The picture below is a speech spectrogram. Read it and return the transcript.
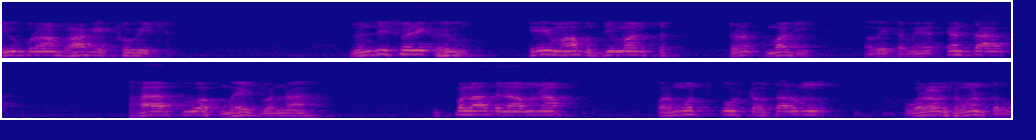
શિવપુરાણ ભાગ એકસો વીસ. નંદીશ્વરે કહ્યું, હે મહાબુદ્ધિમાન જનકકુમારજી હવે તમે અત્યંત આહારપૂર્વક મહેશ્વરના પિપ્પલાદ નામના પરમોત્કૃષ્ટ અવતારોનું વર્ણન શ્રવણ કરો.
